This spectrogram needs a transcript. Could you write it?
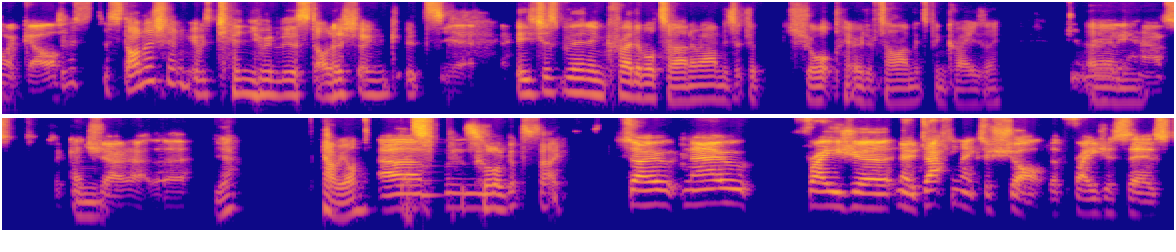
Oh, my God. It was astonishing. It was genuinely astonishing. It's Yeah, it's just been an incredible turnaround in such a short period of time. It's been crazy. it really Um, has. It's a good and- shout out there. Yeah, carry on. that's, Um, that's all I've got to say. So now Frasier, no, Daphne makes a shot that Frasier says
